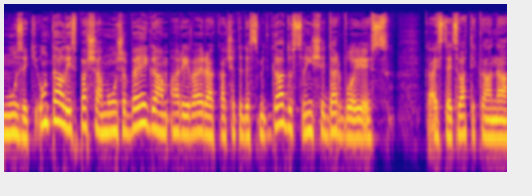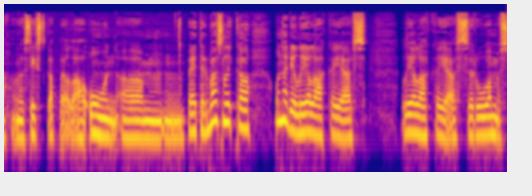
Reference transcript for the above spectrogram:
mūziķu. Un tā līdz pašām mūža beigām, arī vairāk kā 40 gadus, viņš ir darbojies kā es teicu, Vatikānā, Siksta kapelā un um, Pētera bazilikā, un arī lielākajās, lielākajās Romas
